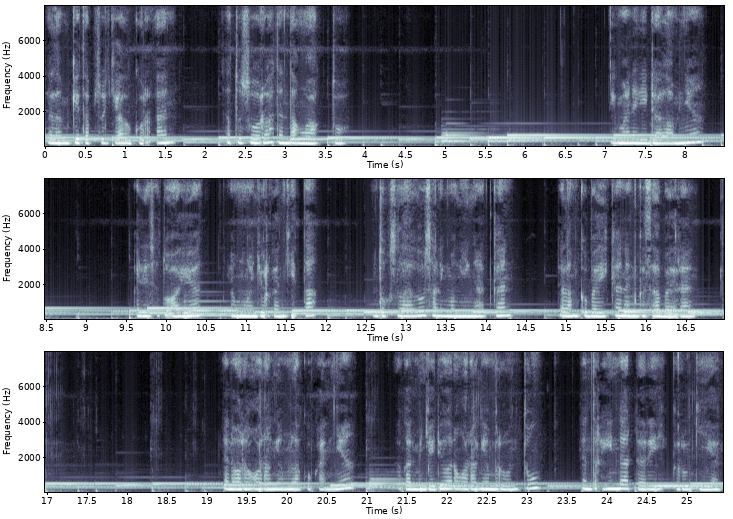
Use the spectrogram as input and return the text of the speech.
dalam kitab suci Al-Quran satu surah tentang waktu. Di mana di dalamnya ada satu ayat yang menganjurkan kita untuk selalu saling mengingatkan dalam kebaikan dan kesabaran dan orang-orang yang melakukannya akan menjadi orang-orang yang beruntung dan terhindar dari kerugian.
